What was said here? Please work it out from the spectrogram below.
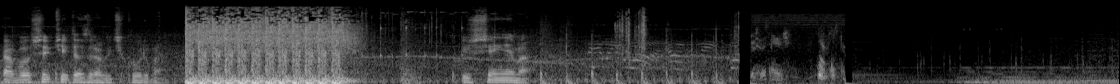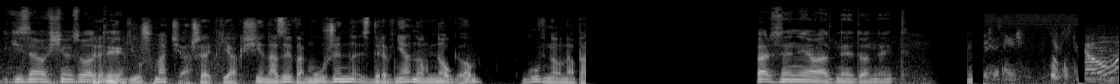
Trzeba było szybciej to zrobić, kurwa. Już się nie ma. Taki za 8 zł. Remigiusz Maciaszek jak się nazywa murzyn z drewnianą nogą? Gówno na pa- Bardzo nieładny donate. No.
